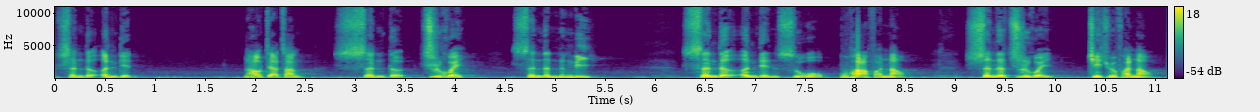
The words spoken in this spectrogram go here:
神的恩典，然后加上神的智慧、神的能力。神的恩典使我不怕烦恼，神的智慧。解决烦恼，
